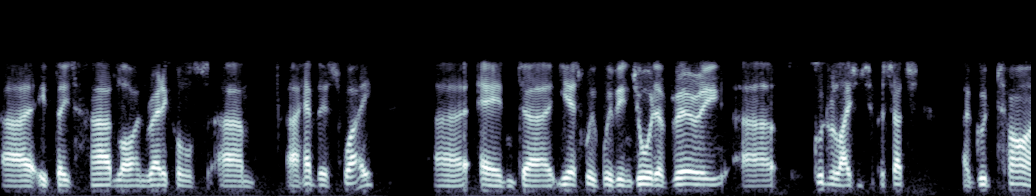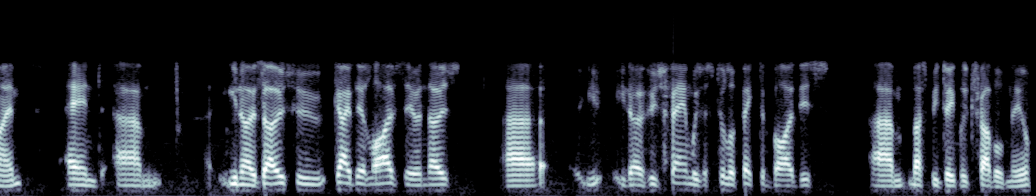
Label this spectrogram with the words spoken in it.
uh, if these hardline radicals um, uh, have their sway. Uh, and uh, yes, we've, we've enjoyed a very uh, good relationship for such a good time. And, um, you know, those who gave their lives there and those, you, you, know, whose families are still affected by this um, must be deeply troubled, Neil.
